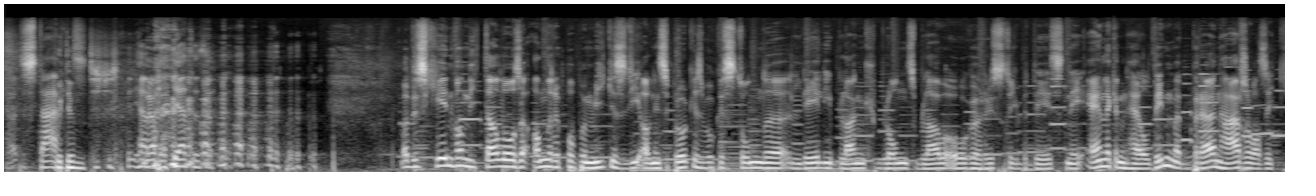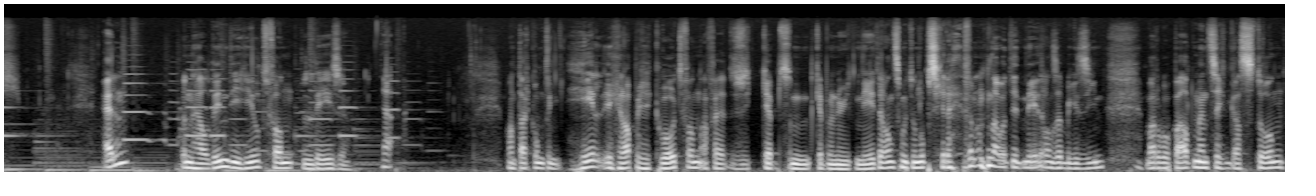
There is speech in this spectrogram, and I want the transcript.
Buitenstaart. Ja, maar ja, het is Maar dus geen van die talloze andere poppenmiekes die al in sprookjesboeken stonden. Lelieblank, blond, blauwe ogen, rustig bedeesd. Nee, eindelijk een heldin met bruin haar zoals ik. En een heldin die hield van lezen. Ja. Want daar komt een heel grappige quote van. Enfin, dus ik, heb hem, ik heb hem nu in het Nederlands moeten opschrijven, omdat we het in het Nederlands hebben gezien. Maar op een bepaald moment zegt Gaston:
